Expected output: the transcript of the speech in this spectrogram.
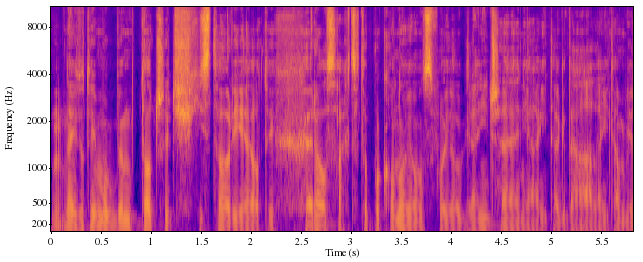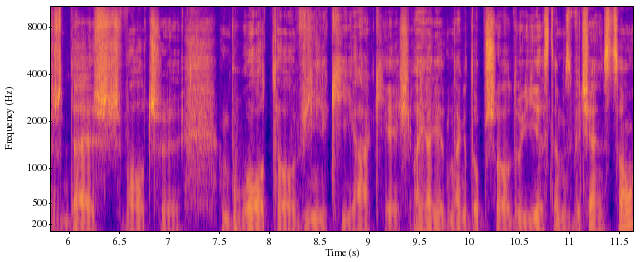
No i tutaj mógłbym toczyć historię o tych herosach, co to pokonują swoje ograniczenia i tak dalej. Tam wiesz, deszcz w oczy, błoto, wilki jakieś, a ja jednak do przodu i jestem zwycięzcą.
